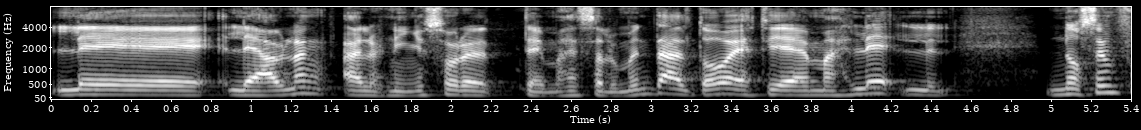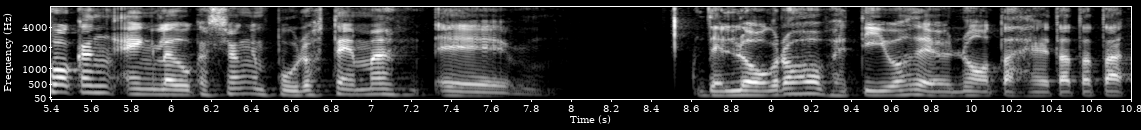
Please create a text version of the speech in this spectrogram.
le, le hablan a los niños sobre temas de salud mental, todo esto, y además le, le- no se enfocan en la educación en puros temas eh, de logros objetivos, de notas, de ta, ta, ta,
